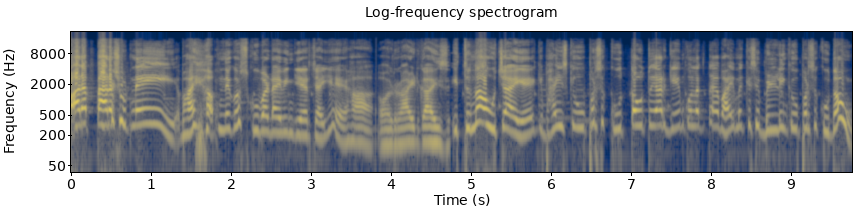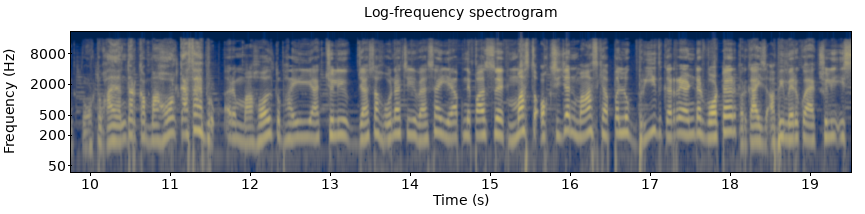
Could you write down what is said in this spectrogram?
अरे पैराशूट नहीं! भाई, अपने को स्कूबा डाइविंग गियर चाहिए। हाँ। ऑल राइट गाइज़ इतना ऊँचा है ये कि भाई, इसके ऊपर से कूदता हूँ तो यार गेम को लगता है, भाई, मैं किसी बिल्डिंग के ऊपर से कूदा हूँ। डॉक्टर भाई अंदर का माहौल कैसा है ब्रो अरे, माहौल तो भाई एक्चुअली जैसा होना चाहिए, वैसा ही है। अपने पास मस्त ऑक्सीजन मास्क अपन लोग ब्रीद कर रहे हैं अंडर वाटर और गाइज़ अभी मेरे को एक्चुअली इस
